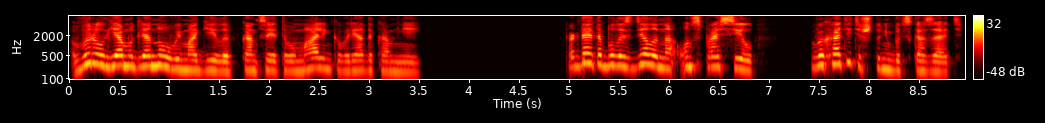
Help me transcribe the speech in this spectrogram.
вырыл яму для новой могилы в конце этого маленького ряда камней. Когда это было сделано, он спросил, «Вы хотите что-нибудь сказать?»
